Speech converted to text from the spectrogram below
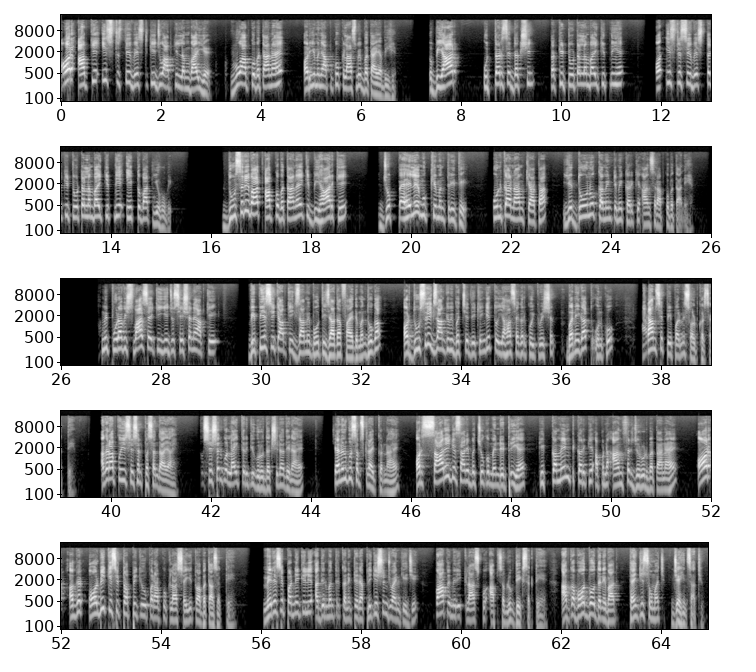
और आपके ईस्ट से वेस्ट की जो आपकी लंबाई है, वो आपको बताना है, और ये मैंने आपको क्लास में बताया भी है। तो बिहार, उत्तर से दक्षिण तक की टोटल लंबाई कितनी है, और ईस्ट से वेस्ट तक की टोटल लंबाई कितनी है, एक तो बात ये हो गई। दूसरी बात आपको बताना है कि बिहार के जो पहले मुख्यमंत्री थे, उनका नाम क्या था, ये दोनों कमेंट में करके आंसर आपको बताने हैं। हमें पूरा विश्वास है कि ये जो सेशन है आपके बीपीएससी का आपके एग्ज़ाम में बहुत ही ज़्यादा फ़ायदेमंद होगा। और दूसरे एग्ज़ाम के भी बच्चे देखेंगे तो यहाँ से अगर कोई क्वेश्चन बनेगा तो उनको आराम से पेपर में सॉल्व कर सकते हैं। अगर आपको ये सेशन पसंद आया है तो सेशन को लाइक करके गुरु दक्षिणा देना है चैनल को सब्सक्राइब करना है, और सारे के सारे बच्चों को मैंडेटरी है कि कमेंट करके अपना आंसर ज़रूर बताना है। और अगर और भी किसी टॉपिक के ऊपर आपको क्लास चाहिए तो आप बता सकते हैं। मेरे से पढ़ने के लिए अधीर मंत्र कनेक्टेड एप्लीकेशन ज्वाइन कीजिए। वहाँ पे मेरी क्लास को आप सब लोग देख सकते हैं। आपका बहुत बहुत धन्यवाद। थैंक यू सो मच जय हिंद साथियों।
